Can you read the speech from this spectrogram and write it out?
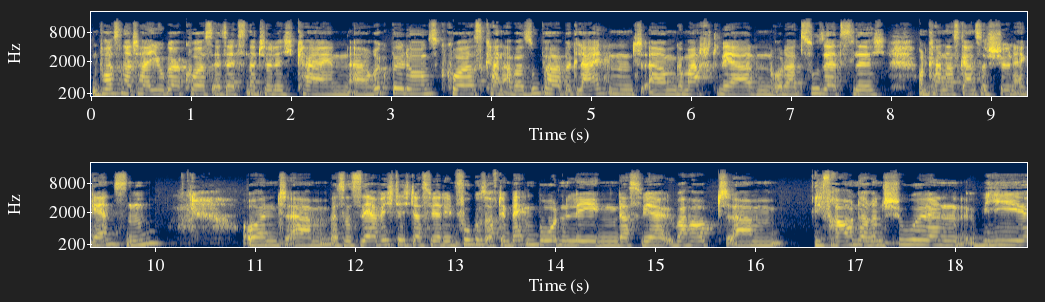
ein Postnatal-Yoga-Kurs ersetzt natürlich keinen äh, Rückbildungskurs, kann aber super begleitend ähm, gemacht werden oder zusätzlich und kann das Ganze schön ergänzen. Und ähm, es ist sehr wichtig, dass wir den Fokus auf den Beckenboden legen, dass wir überhaupt ähm, die Frauen darin schulen, wie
